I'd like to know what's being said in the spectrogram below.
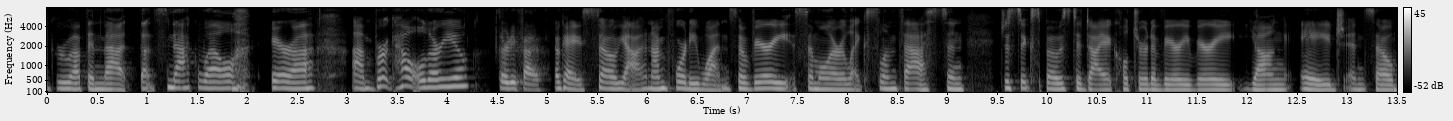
grew up in that that SnackWell era. Um, Brooke, how old are you? 35. Okay, so yeah, and I'm 41. So very similar, like SlimFasts and just exposed to diet culture at a very, very young age. And so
